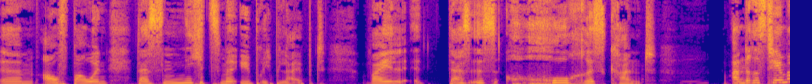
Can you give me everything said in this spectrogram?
ähm, aufbauen, dass nichts mehr übrig bleibt. Weil das ist hochriskant. Anderes Thema.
